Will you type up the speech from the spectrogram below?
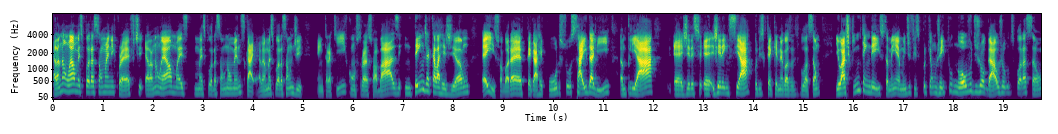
Ela não é uma exploração Minecraft, ela não é uma, uma exploração No Man's Sky. Ela é uma exploração de entra aqui, constrói a sua base, entende aquela região, é isso. Agora é pegar recurso, sair dali, ampliar, é, é, gerenciar, por isso que tem aquele negócio da tripulação. E eu acho que entender isso também é muito difícil, porque é um jeito novo de jogar o jogo de exploração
